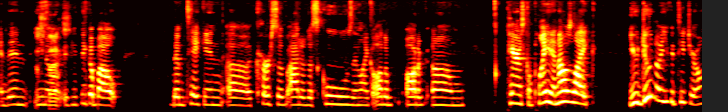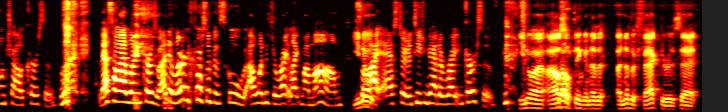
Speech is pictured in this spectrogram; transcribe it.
And then, you know, facts. if you think about them taking uh cursive out of the schools and like all the all the um parents complaining, I was like, You do know you could teach your own child cursive. That's how I learned cursive. I didn't learn cursive in school. I wanted to write like my mom, You so know- I asked her to teach me how to write in cursive. You know, I, I also No. think another another factor is that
